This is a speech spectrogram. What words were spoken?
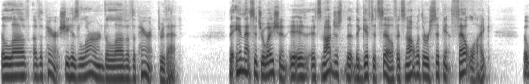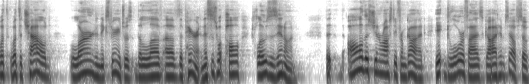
the love of the parent. She has learned the love of the parent through that. That in that situation, it, it's not just the, the gift itself, it's not what the recipient felt like, but what, what the child learned and experienced was the love of the parent. And this is what Paul closes in on. That all this generosity from God, it glorifies God Himself. So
